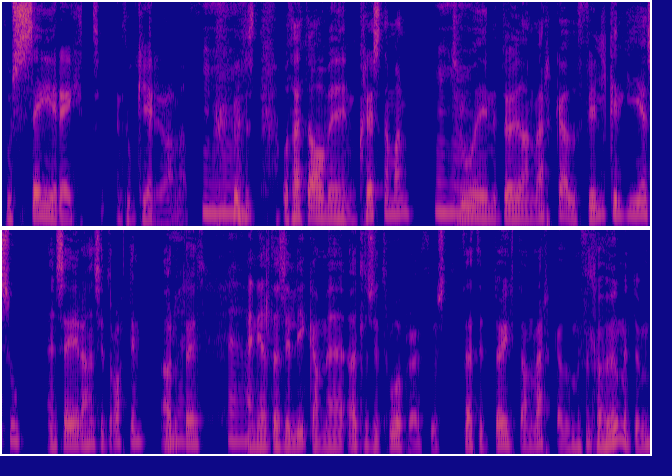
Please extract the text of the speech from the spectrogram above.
þú segir eitt en þú gerir annað. -hmm. Þú veist, og þetta á við hinn kristnamann. Trúið þínu dauðan verka, ef þú fylgir ekki Jésu en segir að hann sé drottin þá er döið, Já, en ég held að það sé líka með öll þessi trúabröð, þú veist, þetta er döitt án verka þú er með fullt af hugmyndum,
